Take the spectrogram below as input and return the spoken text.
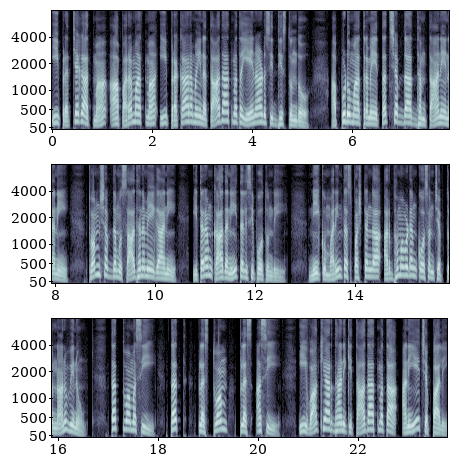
ఈ ప్రత్యేగాత్మ ఆ పరమాత్మ ఈ ప్రకారమైన తాదాత్మత ఏనాడు సిద్ధిస్తుందో అప్పుడు మాత్రమే తత్శబ్దార్థం తానేనని త్వం శబ్దము సాధనమేగాని ఇతరం కాదని తెలిసిపోతుంది. నీకు మరింత స్పష్టంగా అర్థమవడం కోసం చెప్తున్నాను విను. తత్వమసి తత్ ప్లస్ త్వం ప్లస్ అసి ఈ వాక్యార్థానికి తాదాత్మత అనియే చెప్పాలి.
